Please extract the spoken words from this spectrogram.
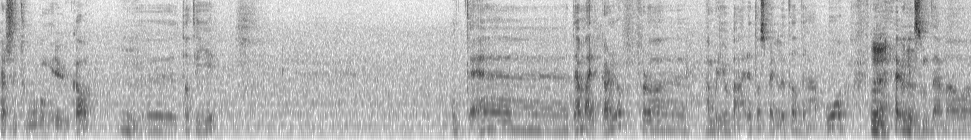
Kanskje to ganger i uka òg. Mm. Ta tider. Og det, det merker han jo. For da, han blir jo bedre til å spille til det òg. Det er jo liksom det med å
